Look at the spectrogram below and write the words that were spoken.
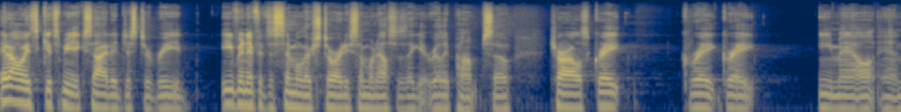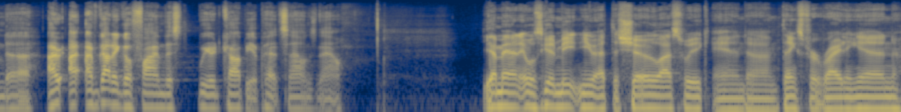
it always gets me excited just to read, even if it's a similar story to someone else's, I get really pumped. So, Charles, great, great, great email. And uh, I, I, I've got to go find this weird copy of Pet Sounds now. Yeah, man, it was good meeting you at the show last week, and um, thanks for writing in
